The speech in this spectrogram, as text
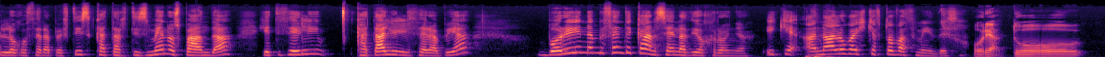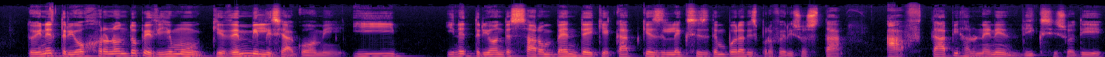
λογοθεραπευτής καταρτισμένος πάντα, γιατί θέλει κατάλληλη θεραπεία, μπορεί να μην φαίνεται καν σε ένα-δύο χρόνια. Ή και ανάλογα έχει και αυτό βαθμίδες. Ωραία. Το, το είναι τριών χρονών το παιδί μου και δεν μίλησε ακόμη. Ή είναι τριών, τεσσάρων, πέντε και κάποιες λέξεις δεν μπορεί να τις προφέρει σωστά. Αυτά πιθανόν να είναι ενδείξεις ότι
